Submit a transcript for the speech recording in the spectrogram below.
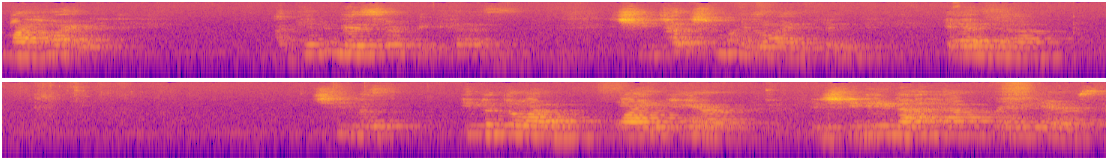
my heart, I'm going to miss her because she touched my life and, and um, she was, even though I'm white hair, and she did not have gray hairs,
